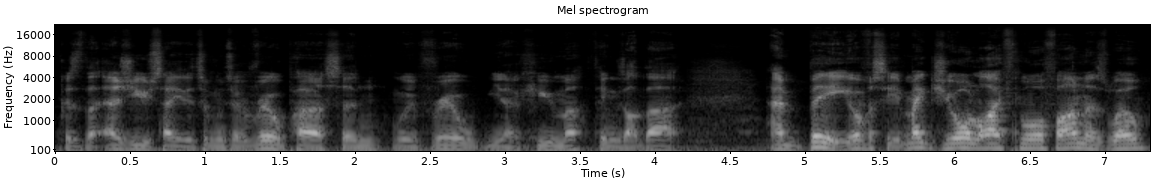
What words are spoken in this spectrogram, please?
because, as you say, they're talking to a real person with real, you know, humour, things like that. And B, obviously, it makes your life more fun as well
